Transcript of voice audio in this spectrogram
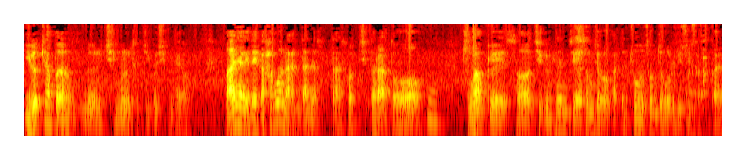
이렇게 한 번을 질문을 던지고 싶네요. 만약에 내가 학원을 안 다녔다 치더라도 음. 중학교에서 지금 현재 성적과 같은 좋은 성적을 올릴 수 있었을까요?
